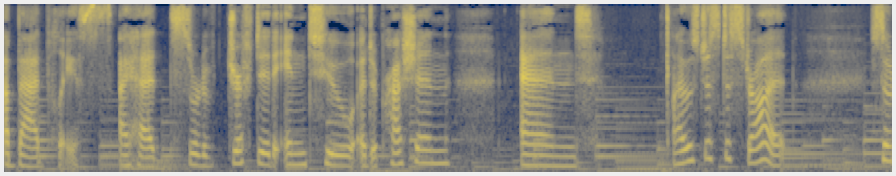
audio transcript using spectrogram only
a bad place. I had sort of drifted into a depression and I was just distraught. So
